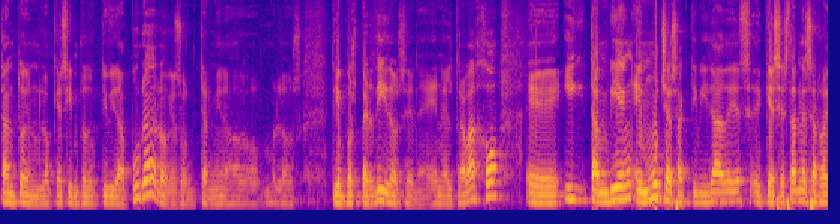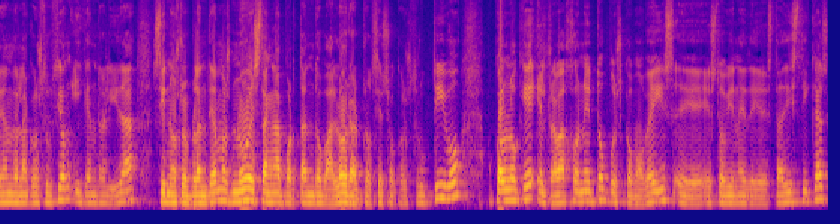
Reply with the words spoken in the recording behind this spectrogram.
tanto en lo que es improductividad pura, lo que son términos, los tiempos perdidos en, el trabajo, eh, y también en muchas actividades que se están desarrollando en la construcción y que en realidad, si nos lo planteamos, no están aportando valor al proceso constructivo, con lo que el trabajo neto, pues como veis, esto viene de estadísticas,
